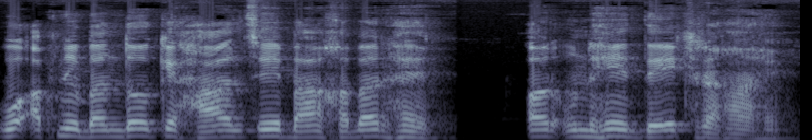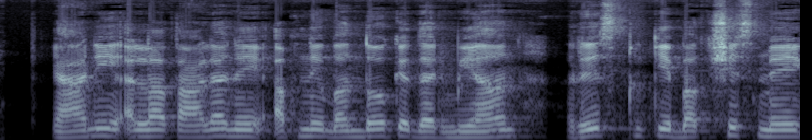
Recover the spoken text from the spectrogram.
وہ اپنے بندوں کے حال سے باخبر ہے اور انہیں دیکھ رہا ہے۔ یعنی اللہ تعالیٰ نے اپنے بندوں کے درمیان رزق کی بخشش میں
